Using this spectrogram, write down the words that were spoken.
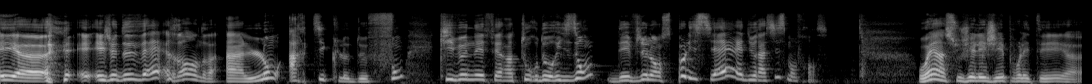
euh, et, et, je devais rendre un long article de fond qui venait faire un tour d'horizon des violences policières et du racisme en France. Ouais, un sujet léger pour l'été. Euh,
